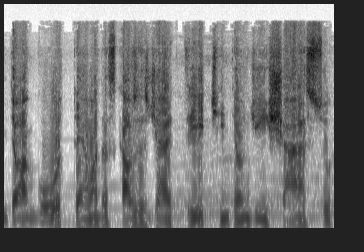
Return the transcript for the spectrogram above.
Então, a gota é uma das causas de artrite, então de inchaço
